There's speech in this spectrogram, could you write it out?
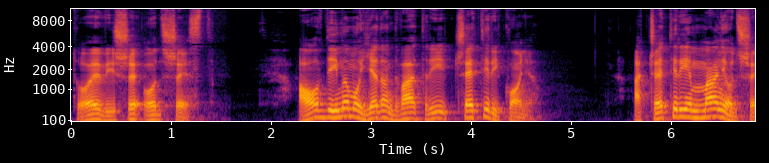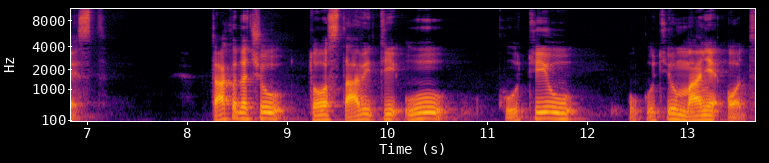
To je više od 6. A ovdje imamo 1, 2, 3, 4 konja. A 4 je manje od 6. Tako da ću to staviti u kutiju, u kutiju manje od.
